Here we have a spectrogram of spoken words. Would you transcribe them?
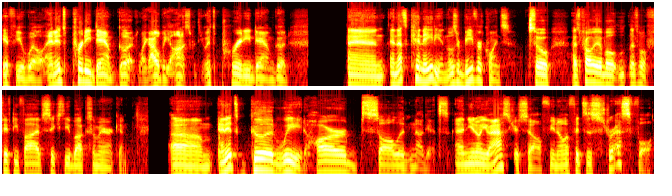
if you will, and it's pretty damn good. Like I'll be honest with you, it's pretty damn good, and and that's Canadian. Those are beaver coins, so that's probably about that's about 55, 60 bucks American. Um, and it's good weed, hard, solid nuggets. And you know, you ask yourself, you know, if it's as stressful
